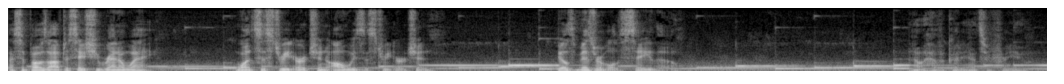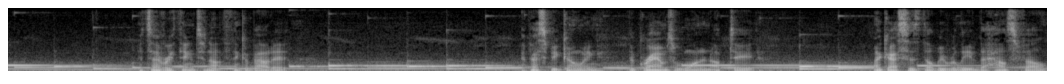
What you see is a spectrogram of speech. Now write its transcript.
I suppose I'll have to say she ran away. Once a street urchin, always a street urchin. Feels miserable to say, though. I don't have a good answer for you. It's everything to not think about it. I best be going. The Grahams will want an update. My guess is they'll be relieved the house fell.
